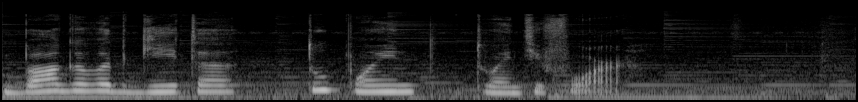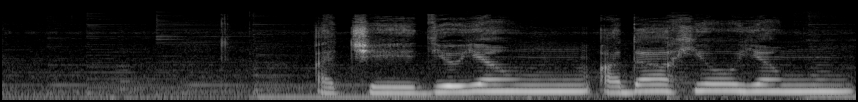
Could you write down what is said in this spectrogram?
Bhagavad Gita 2.24. Achedyoyam adahyoyam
